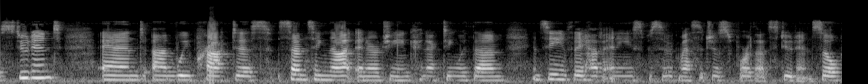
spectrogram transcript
student, and um, we practice sensing that energy and connecting with them and seeing if they have any specific messages for that student. So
